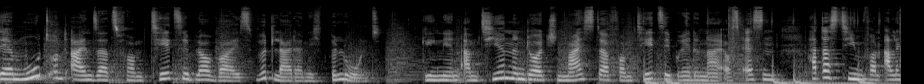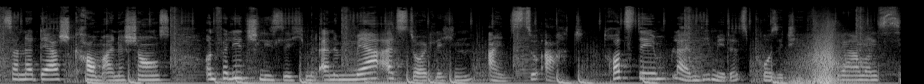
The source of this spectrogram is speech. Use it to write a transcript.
Der Mut und Einsatz vom TC Blau-Weiß wird leider nicht belohnt. Gegen den amtierenden deutschen Meister vom TC Bredeney aus Essen hat das Team von Alexander Dersch kaum eine Chance und verliert schließlich mit einem mehr als deutlichen 1 zu 8. Trotzdem bleiben die Mädels positiv. Wir haben uns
